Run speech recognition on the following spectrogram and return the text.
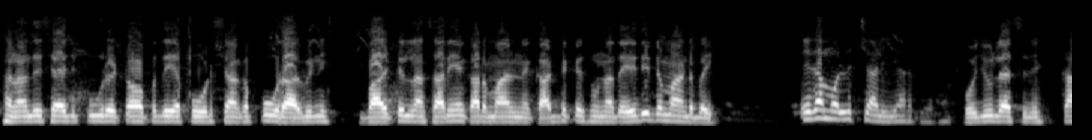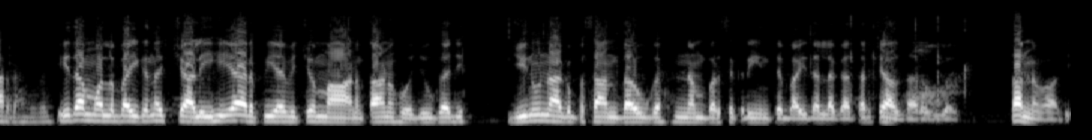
ਥਣਾ ਦੇ ਸਾਈਜ਼ ਪੂਰੇ ਟੌਪ ਦੇ ਆ ਫੋੜ ਸ਼ਾਂਕ ਭੂਰਾ ਵੀ ਨਹੀਂ ਬਾਲਟਿਲਾਂ ਸਾਰੀਆਂ ਕਰਮਾਲ ਨੇ ਕੱਢ ਕੇ ਸੁਣਾ ਤੇ ਇਹਦੀ ਡਿਮਾਂਡ ਬਾਈ। ਇਹਦਾ ਮੁੱਲ 40000 ਰੁਪਏ ਦਾ। ਹੋ ਜੂ ਲੈਸ ਜੀ। ਕਰ ਦਾਂਗੇ ਬਾਈ। ਇਹਦਾ ਮੁੱਲ ਬਾਈ ਕਹਿੰਦਾ 40000 ਰੁਪਇਆ ਵਿੱਚੋਂ ਮਾਣ ਤਾਣ ਹੋ ਜਾਊਗਾ ਜੀ। ਜਿਹਨੂੰ ਨਗ ਪਸੰਦ ਆਊਗਾ ਨੰਬਰ ਸਕਰੀਨ ਤੇ ਬਾਈ ਦਾ ਲਗਾਤਾਰ ਚੱਲਦਾ ਰਹੂਗਾ। ਜੀ ਧੰਨਵਾਦ ਜੀ।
